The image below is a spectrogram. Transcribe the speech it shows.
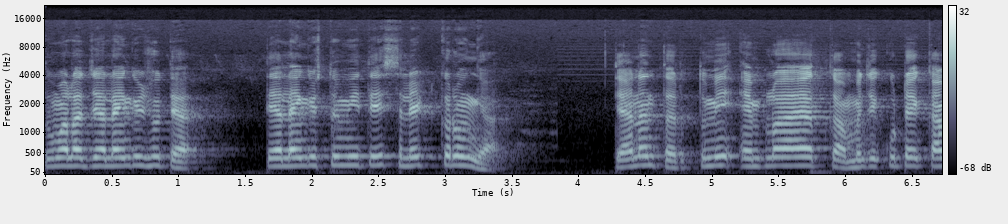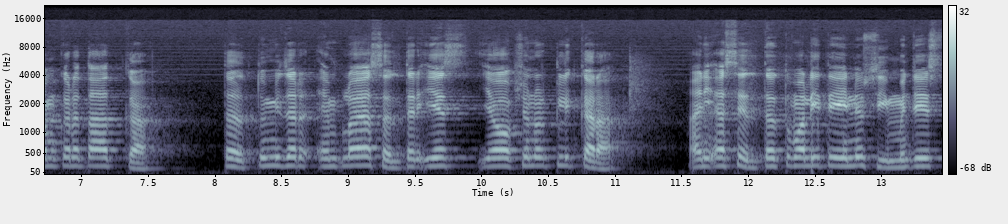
तुम्हाला ज्या लँग्वेज होत्या त्या लँग्वेज तुम्ही इथे सिलेक्ट करून घ्या. त्यानंतर तुम्ही एम्प्लॉय आहात का? म्हणजे कुठे काम करत आहात का? तर तुम्ही जर एम्प्लॉय असाल तर येस या ऑप्शनवर क्लिक करा. आणि असेल तर तुम्हाला इथे एन ओ सी म्हणजेच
